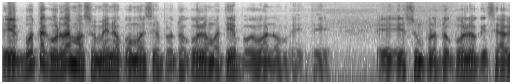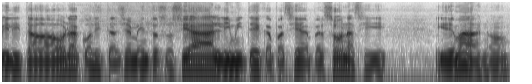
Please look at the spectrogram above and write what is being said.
Eh, ¿Vos te acordás más o menos cómo es el protocolo, Matías? Porque, bueno, este, eh, es un protocolo que se ha habilitado ahora con distanciamiento social, límite de capacidad de personas y, y demás, ¿no?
